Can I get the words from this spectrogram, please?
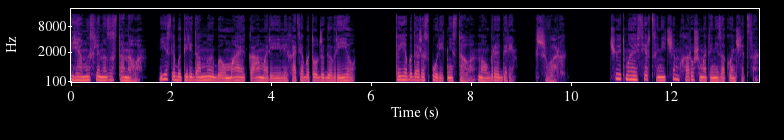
Я мысленно застонала. Если бы передо мной был Майк, Камари или хотя бы тот же Гавриэл, то я бы даже спорить не стала, но Грегори... Шварх. Чует мое сердце, ничем хорошим это не закончится,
